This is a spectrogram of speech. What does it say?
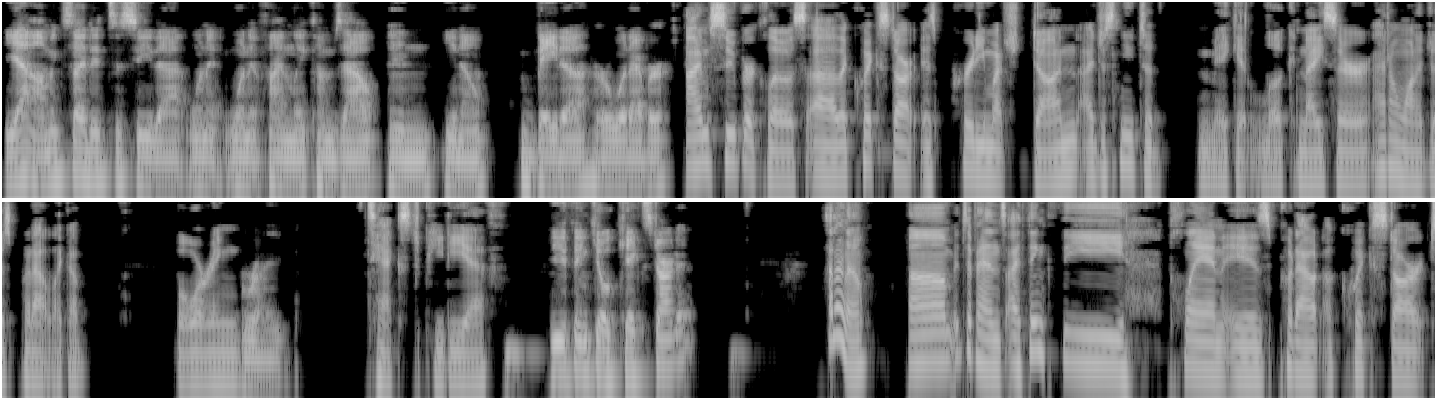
Yeah. I'm excited to see that when it when it finally comes out in you know beta or whatever. I'm super close. Uh, the quick start is pretty much done. I just need to make it look nicer. I don't want to just put out like a boring Right. text PDF. Do you think you'll kickstart it? I don't know. Um, it depends. I think the plan is put out a quick start,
